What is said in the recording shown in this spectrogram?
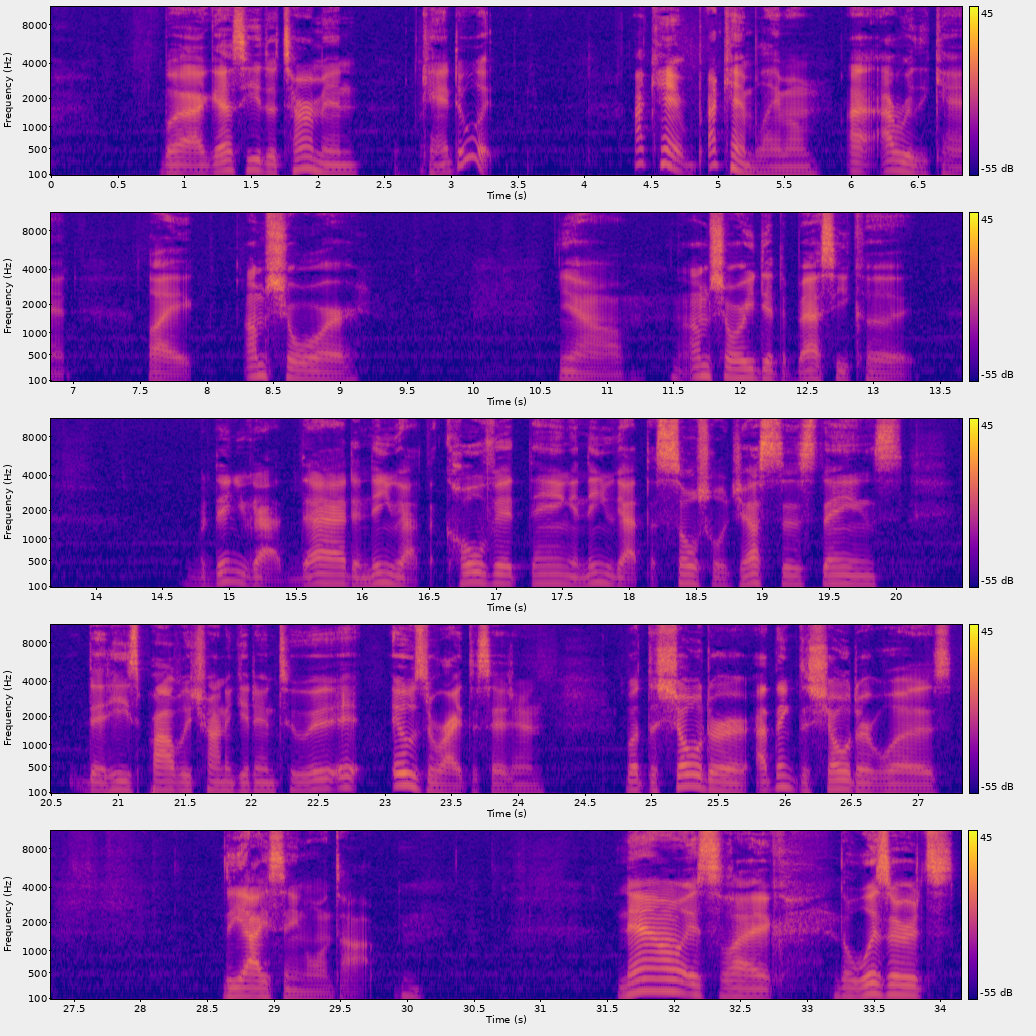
But I guess he determined can't do it. I can't I can't blame him. I I really can't. Like I'm sure you know, I'm sure he did the best he could. But then you got that, and then you got the COVID thing, and then you got the social justice things that he's probably trying to get into. It, it, it was the right decision. But the shoulder, I think the shoulder was the icing on top. Now it's like the Wizards,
